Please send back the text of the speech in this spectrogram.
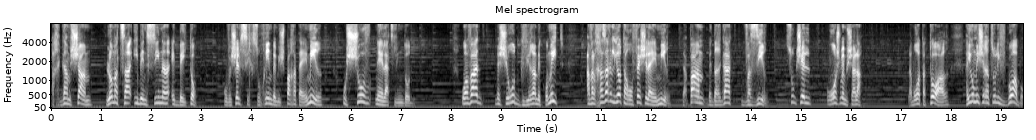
אך גם שם לא מצא אבן סינה את ביתו, ובשל סכסוכים במשפחת האמיר, הוא שוב נאלץ לנדוד. הוא עבד בשירות גבירה מקומית, אבל חזר להיות הרופא של האמיר, והפעם בדרגת וזיר, סוג של ראש ממשלה. למרות התואר, היו מי שרצו לפגוע בו,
